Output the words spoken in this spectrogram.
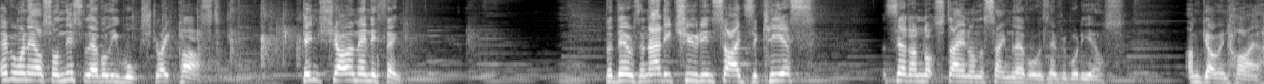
Everyone else on this level, he walked straight past. Didn't show him anything. But there was an attitude inside Zacchaeus that said, I'm not staying on the same level as everybody else. I'm going higher.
